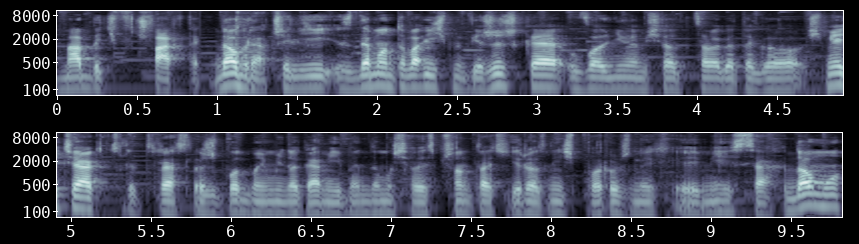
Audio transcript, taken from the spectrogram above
Ma być w czwartek. Dobra, czyli zdemontowaliśmy wieżyczkę, uwolniłem się od całego tego śmiecia, które teraz leży pod moimi nogami i będę musiał je sprzątać i roznieść po różnych y, miejscach domu.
